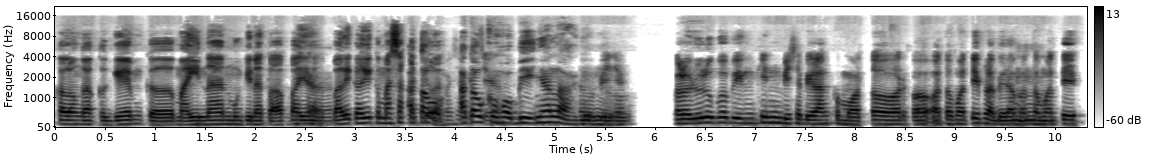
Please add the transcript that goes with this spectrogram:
kalau nggak ke game ke mainan mungkin atau apa ya Iya. balik lagi ke masa kecil Atau lah Masa atau kecil. ke hobinya lah Ke gitu. hobinya. Kalau dulu gue mungkin bisa bilang ke motor, ke otomotif lah bilang Hmm. otomotif.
